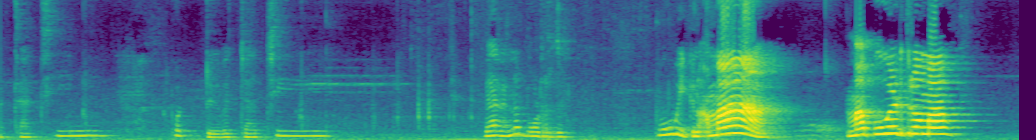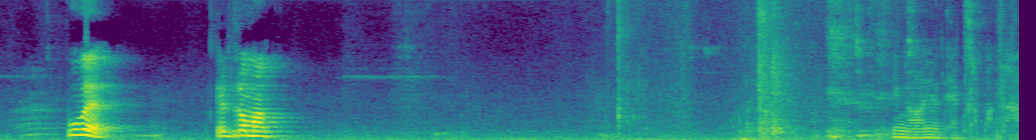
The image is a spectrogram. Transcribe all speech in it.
அச்சாச்சி. வச்சாச்சி வச்சாச்சு. வேற என்ன போடுறது? பூ வைக்கணும். அம்மா! அம்மா பூ எடுத்துருவோம்மா. பூவை எடுத்துருவோம்மா. எங்க ஆயா ரியாக்ஷன் பார்க்கலாம்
